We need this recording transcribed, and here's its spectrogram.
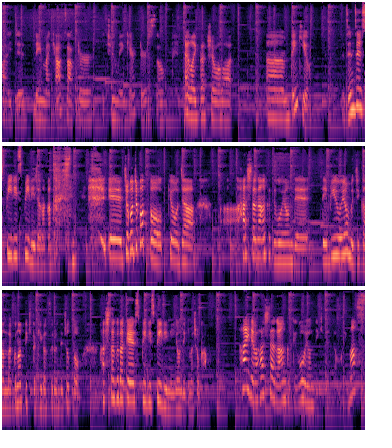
I did name my cats after the two main characters, so I like that show a lot. Um, thank you. 全然スピーディースピーディーじゃなかったですね。えー、ちょこちょこっと今日じゃあ、 ハッシュタグあんかけ語読んで、デビューを読む時間なくなってきた気がするんで、ちょっと、ハッシュタグだけスピーディースピーディーに読んでいきましょうか。はい、では、ハッシュタグあんかけ語を読んでいきたいと思います。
